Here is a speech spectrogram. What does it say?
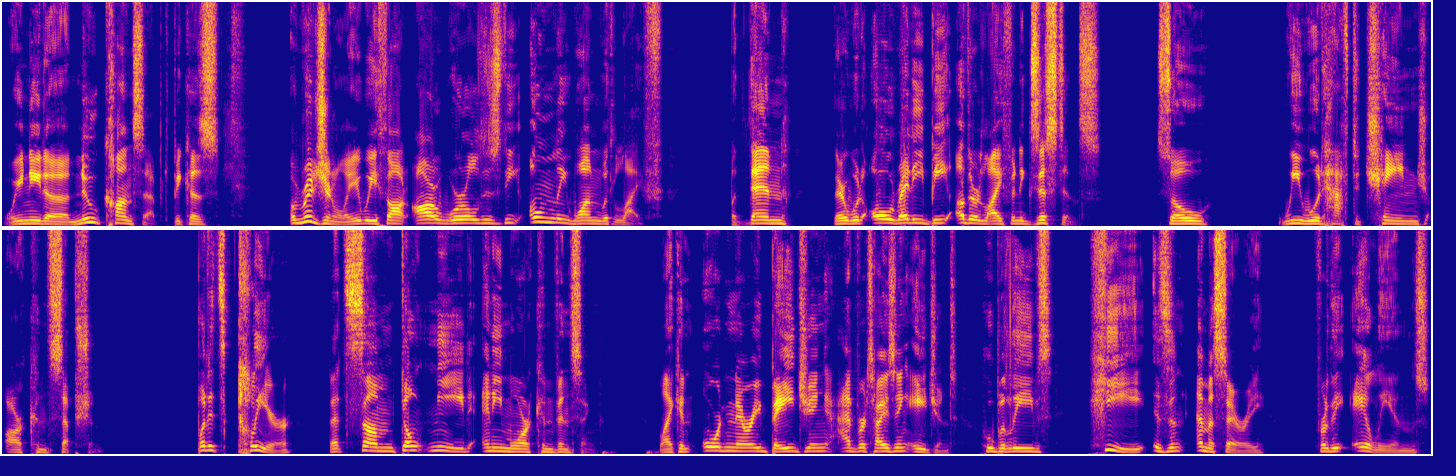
we need a new concept because originally we thought our world is the only one with life. But then there would already be other life in existence. So we would have to change our conception. But it's clear that some don't need any more convincing, like an ordinary Beijing advertising agent who believes he is an emissary for the aliens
